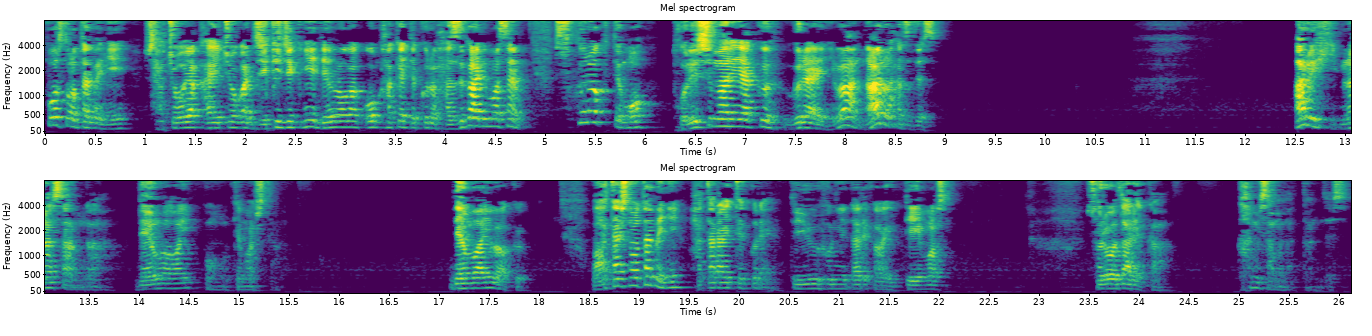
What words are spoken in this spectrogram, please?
ポストのために社長や会長が直々に電話をかけてくるはずがありません。少なくても取締役ぐらいにはなるはずです。ある日皆さんが電話を一本受けました。電話曰く、私のために働いてくれというふうに誰かが言っています。それは誰か神様だったんです。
